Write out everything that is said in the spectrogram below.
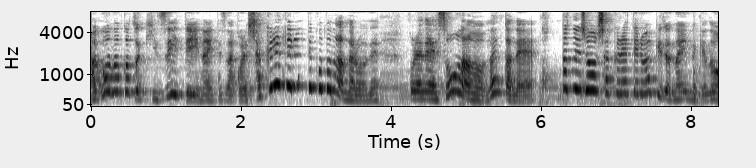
顎のこと気づいていないってさこれしゃくれてるってことなんだろうね。これねそうなの。なんかね骨格上しゃくれてるわけじゃないんだけど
